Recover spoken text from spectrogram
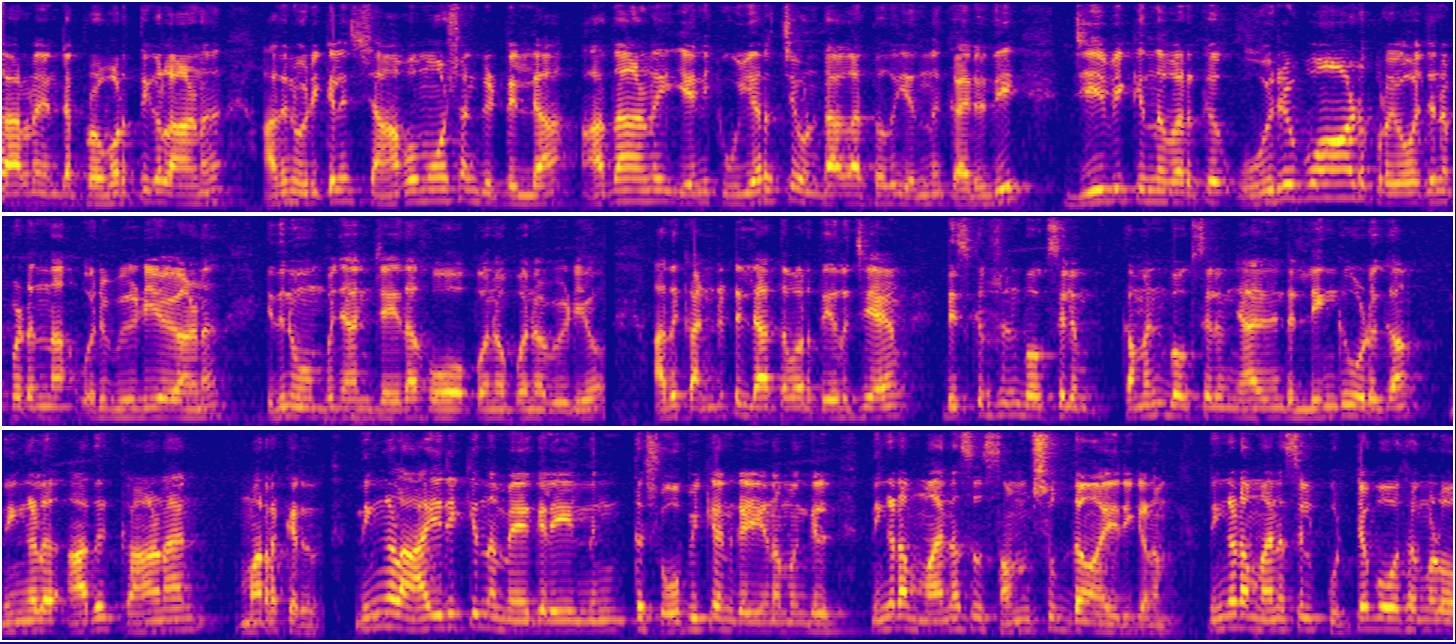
കാരണം എന്റെ പ്രവൃത്തികളാണ് അതിനൊരിക്കലും ശാപമോഷം കിട്ടില്ല. അതാണ് എനിക്ക് ഉയർച്ച ഉണ്ടാകാത്തത് എന്ന് കരുതി ജീവിക്കുന്നവർക്ക് ഒരുപാട് പ്രയോജനപ്പെടുന്ന ഒരു വീഡിയോയാണ് ഇതിനു മുമ്പ് ഞാൻ ചെയ്ത ഹോ ഓപ്പനോപ്പനോ വീഡിയോ അത് കണ്ടിട്ടില്ലാത്തവർ തീർച്ചയായും ഡിസ്ക്രിപ്ഷൻ ബോക്സിലും കമന്റ് ബോക്സിലും ഞാൻ ഇതിന്റെ ലിങ്ക് കൊടുക്കാം. നിങ്ങൾ അത് കാണാൻ മറക്കരുത്. നിങ്ങളായിരിക്കുന്ന മേഖലയിൽ നിങ്ങൾക്ക് ശോഭിക്കാൻ കഴിയണമെങ്കിൽ നിങ്ങളുടെ മനസ്സ് സംശുദ്ധമായിരിക്കണം നിങ്ങളുടെ മനസ്സിൽ കുറ്റബോധങ്ങളോ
